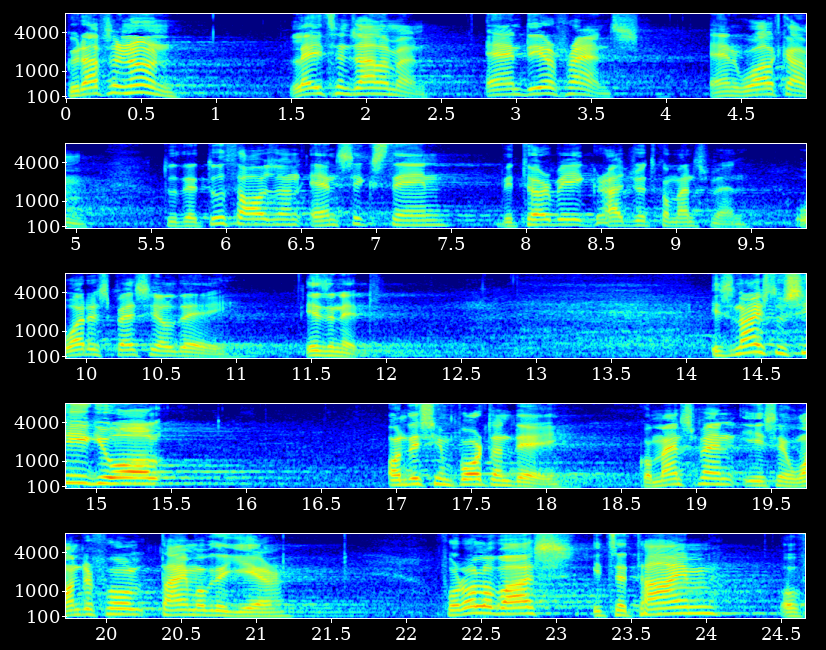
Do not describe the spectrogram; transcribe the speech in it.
Good afternoon, ladies and gentlemen, and dear friends, and welcome to the 2016 Viterbi Graduate Commencement. What a special day, isn't it? It's nice to see you all on this important day. Commencement is a wonderful time of the year. For all of us, it's a time of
